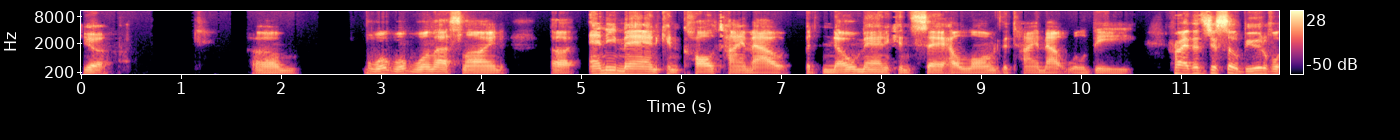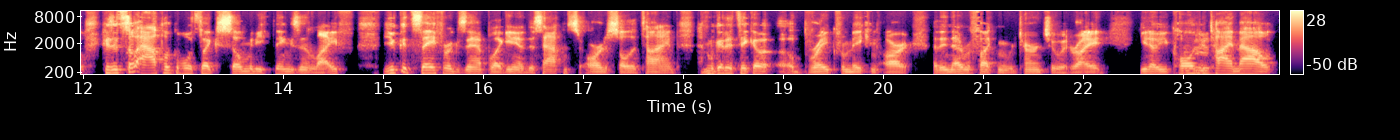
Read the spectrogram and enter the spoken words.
Yeah. Um, one last line. Uh, any man can call timeout, but no man can say how long the timeout will be. Right. That's just so beautiful because it's so applicable to like so many things in life. You could say, for example, like, you know, this happens to artists all the time. I'm going to take a, a, break from making art and they never fucking return to it. Right. You know, you called mm-hmm. your time out,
